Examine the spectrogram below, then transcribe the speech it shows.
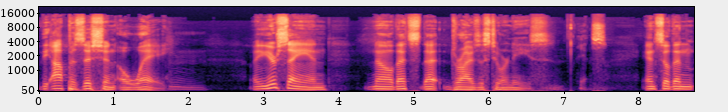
the opposition away. You're saying, no, that's that drives us to our knees. Yes. And so then,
